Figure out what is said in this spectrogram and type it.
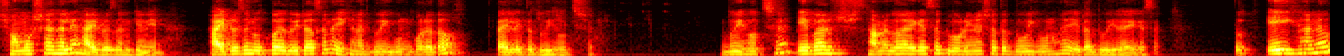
সমস্যা খালি হাইড্রোজেনকে নিয়ে। হাইড্রোজেন উৎপাদে দুইটা আছে না, এখানে দুই গুণ করে দাও। তাইলেই তো দুই হচ্ছে। দুই হচ্ছে, এবার ঝামেলা হয়ে গেছে, ক্লোরিনের সাথে দুই গুণ হয়ে, এটা দুই হয়ে গেছে। তো এইখানেও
